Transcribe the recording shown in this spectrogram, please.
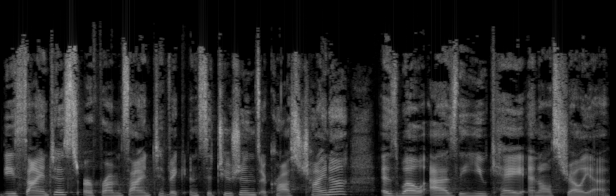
These scientists are from scientific institutions across China as well as the UK and Australia.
